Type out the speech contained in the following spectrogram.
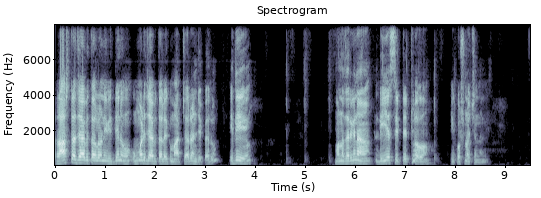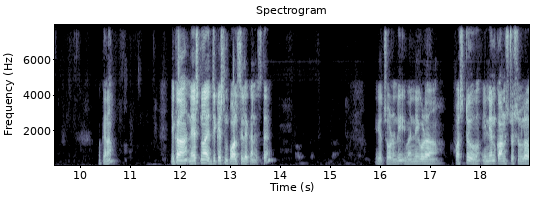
రాష్ట్ర జాబితాలోని విద్యను ఉమ్మడి జాబితాలోకి మార్చారు అని చెప్పారు. ఇది మొన్న జరిగిన డిఎస్సి టెట్లో ఈ క్వశ్చన్ వచ్చిందండి. ఓకేనా? ఇక నేషనల్ ఎడ్యుకేషన్ పాలసీలే కనిస్తే ఇక చూడండి ఇవన్నీ కూడా ఫస్ట్ ఇండియన్ కాన్స్టిట్యూషన్లో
